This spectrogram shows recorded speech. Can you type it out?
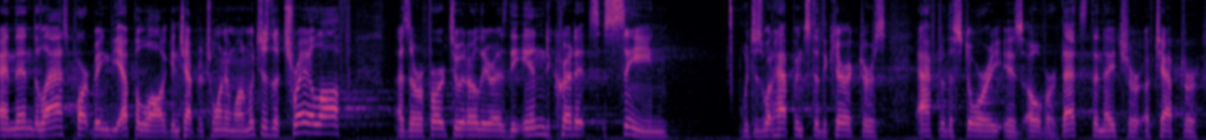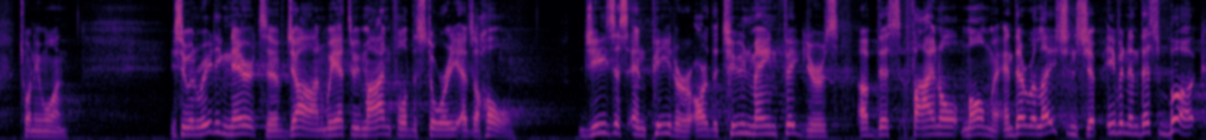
and then the last part being the epilogue in chapter 21, which is the trail off, as I referred to it earlier, as the end credits scene which is what happens to the characters after the story is over. That's the nature of chapter 21. You see, when reading narrative, John, we have to be mindful of the story as a whole. Jesus and Peter are the two main figures of this final moment, and their relationship, even in this book,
